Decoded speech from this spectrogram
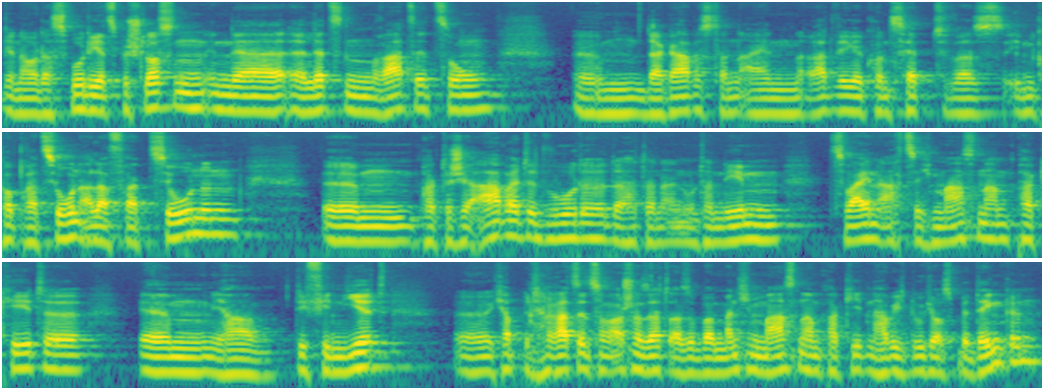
Genau, das wurde jetzt beschlossen in der äh, letzten Ratssitzung. Ähm, da gab es dann ein Radwegekonzept, was in Kooperation aller Fraktionen ähm, praktisch erarbeitet wurde. Da hat dann ein Unternehmen 82 Maßnahmenpakete ähm, ja, definiert. Äh, ich habe in der Ratssitzung auch schon gesagt, also bei manchen Maßnahmenpaketen habe ich durchaus Bedenken.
